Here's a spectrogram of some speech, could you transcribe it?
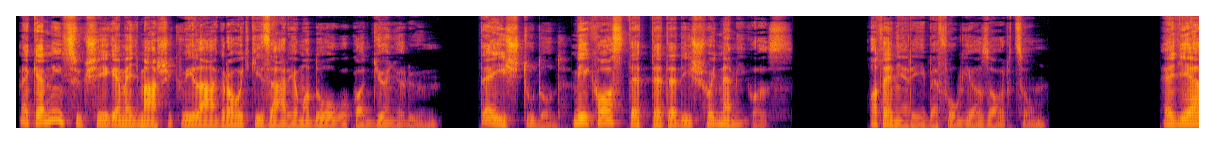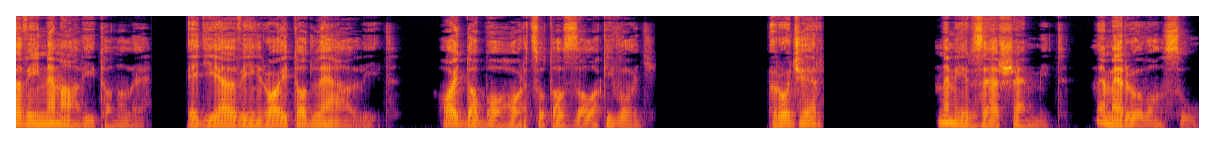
Nekem nincs szükségem egy másik világra, hogy kizárjam a dolgokat, gyönyörűm. Te is tudod, még ha azt tetteted is, hogy nem igaz. A tenyerébe fogja az arcom. Egy jelvény nem állítana le. Egy jelvény rajtad leállít. Hagyd abba a harcot azzal, aki vagy. Roger, nem érzel semmit. Nem erről van szó.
